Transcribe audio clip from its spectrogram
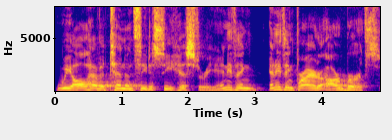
we all have a tendency to see history, anything, anything prior to our births.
